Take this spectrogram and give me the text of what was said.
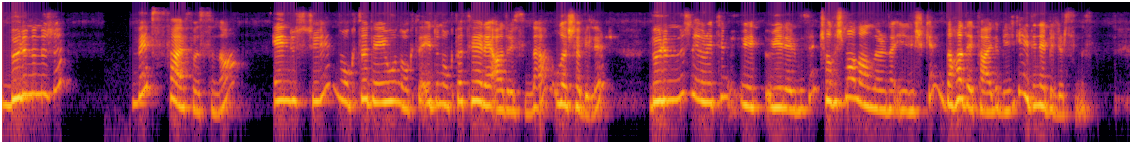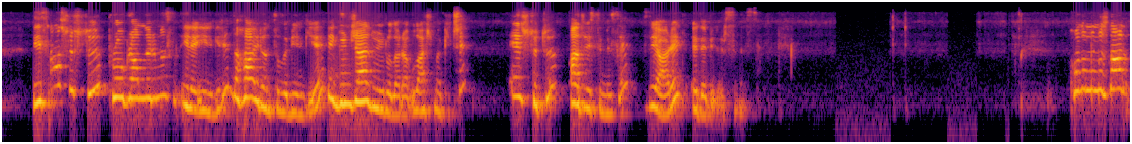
Bölümümüzün web sayfasına endüstri.du.edu.tr adresinden ulaşabilir. Bölümümüz ve öğretim üyelerimizin çalışma alanlarına ilişkin daha detaylı bilgi edinebilirsiniz. Lisansüstü programlarımız ile ilgili daha ayrıntılı bilgiye ve güncel duyurulara ulaşmak için enstitü adresimizi ziyaret edebilirsiniz. Konumumuzdan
